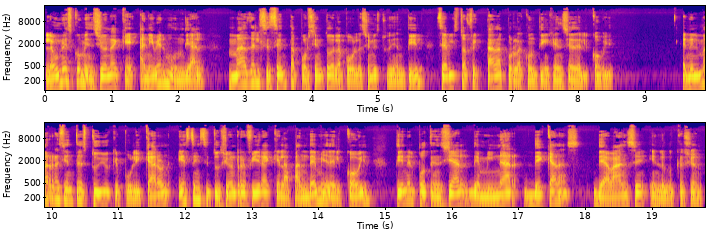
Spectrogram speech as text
La UNESCO menciona que a nivel mundial más del 60% de la población estudiantil se ha visto afectada por la contingencia del COVID. En el más reciente estudio que publicaron, esta institución refiere a que la pandemia del COVID tiene el potencial de minar décadas de avance en la educación.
